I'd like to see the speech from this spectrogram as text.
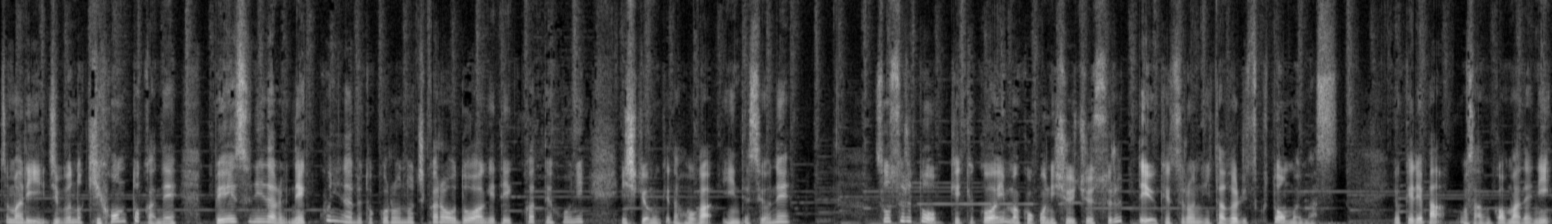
つまり自分の基本とかねベースになる根っこになるところの力をどう上げていくかって方に意識を向けた方がいいんですよね。そうすると結局は今ここに集中するっていう結論にたどり着くと思います。よければご参考までに、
